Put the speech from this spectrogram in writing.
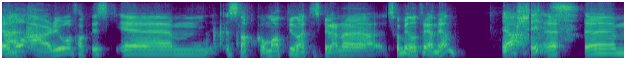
Eh, Nå er det jo faktisk eh, snakk om at United-spillerne skal begynne å trene igjen. Ja, shit. Eh, eh,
